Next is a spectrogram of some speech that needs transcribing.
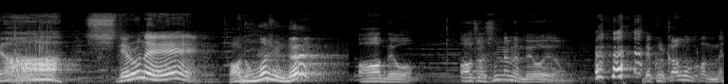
야 지대로네. 아, 너무 맛있는데? 아 매워. 아 저 신라면 매워요. 내걸 까먹었네.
